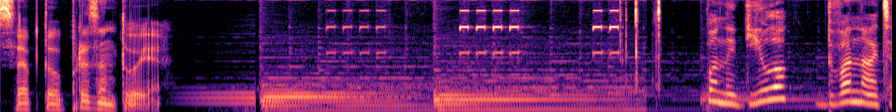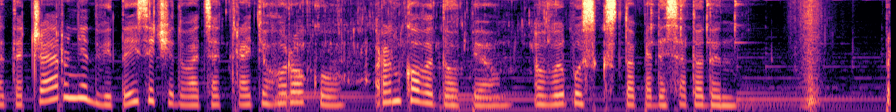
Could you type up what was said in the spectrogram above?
Септо презентує Понеділок, 12 червня 2023 року. Ранкове допіо. Випуск 151.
